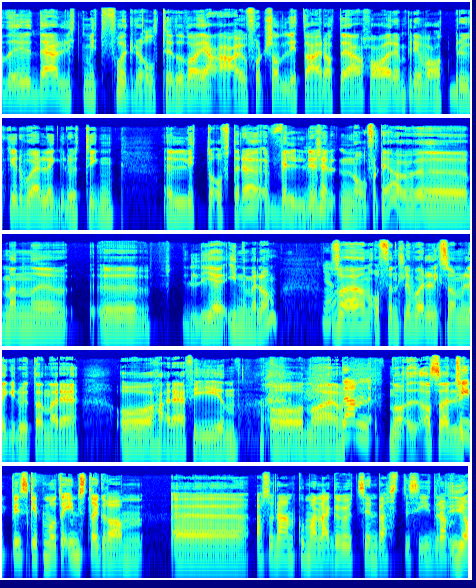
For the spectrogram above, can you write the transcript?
det er litt mitt forhold til det, da. Jeg er jo fortsatt litt der at jeg har en privatbruker hvor jeg legger ut ting litt oftere. Mm. Veldig sjelden nå for tida, øh, men øh, øh, innimellom. Ja. Så er det en offentlig hvor jeg liksom legger ut den derre Å, her er jeg fin, og nå er jeg Den nå, Altså typiske på en måte Instagram Uh, Altså den hvor man legger ut sin beste side, da. Ja,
